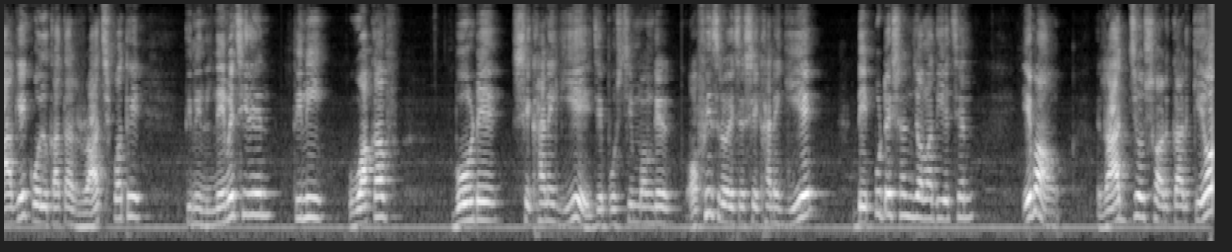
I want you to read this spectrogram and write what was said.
আগে কলকাতার রাজপথে তিনি নেমেছিলেন, তিনি ওয়াকাফ বোর্ডে সেখানে গিয়ে যে পশ্চিমবঙ্গের অফিস রয়েছে সেখানে গিয়ে ডেপুটেশন জমা দিয়েছেন এবং রাজ্য সরকারকেও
